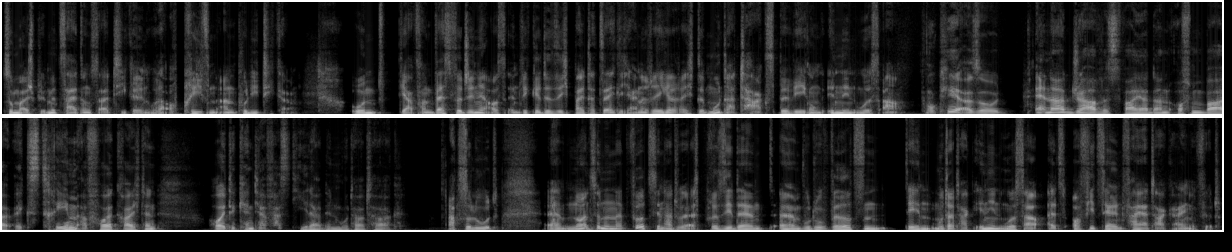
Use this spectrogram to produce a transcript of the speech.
Zum Beispiel mit Zeitungsartikeln oder auch Briefen an Politiker. Und ja, von West Virginia aus entwickelte sich bald tatsächlich eine regelrechte Muttertagsbewegung in den USA. Okay, also Anna Jarvis war ja dann offenbar extrem erfolgreich, denn heute kennt ja fast jeder den Muttertag. Absolut. Ähm, 1914 hat US-Präsident äh, Woodrow Wilson den Muttertag in den USA als offiziellen Feiertag eingeführt.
